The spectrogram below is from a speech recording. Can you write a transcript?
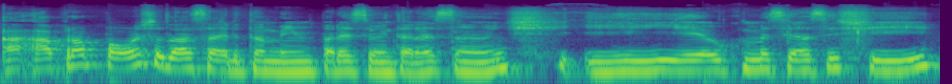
a, a, proposta da série também me pareceu interessante e eu comecei a assistir.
